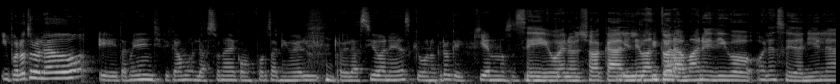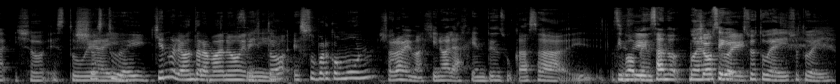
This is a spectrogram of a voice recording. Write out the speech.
Y por otro lado, eh, también identificamos la zona de confort a nivel relaciones, que bueno, creo que quién no se Sí, siente bueno, yo acá levanto la mano y digo, hola, soy Daniela y yo estuve Yo ahí. estuve ahí. ¿Quién no levanta la mano en Sí. esto? Es súper común, Yo ahora me imagino a la gente en su casa, y, tipo sí. pensando, bueno, Yo sí, estuve ahí. yo estuve ahí, yo estuve ahí.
